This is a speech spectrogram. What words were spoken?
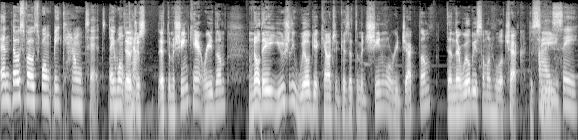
and those votes won't be counted. They won't They'll count. just if the machine can't read them, no, they usually will get counted because if the machine will reject them, then there will be someone who will check to see. I see.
